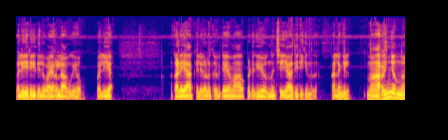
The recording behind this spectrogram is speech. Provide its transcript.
വലിയ രീതിയിൽ വൈറലാവുകയോ വലിയ കളിയാക്കലുകൾക്ക് വിധേയമാകപ്പെടുകയോ ഒന്നും ചെയ്യാതിരിക്കുന്നത്. അല്ലെങ്കിൽ ഒന്ന് അറിഞ്ഞൊന്ന്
